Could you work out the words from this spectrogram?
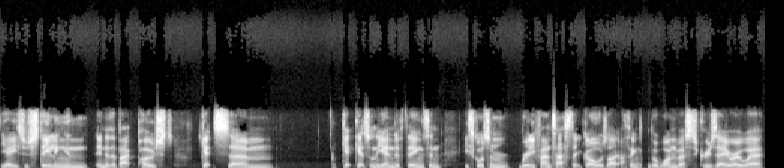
yeah he's just stealing in in at the back post, gets um, get gets on the end of things, and he scored some really fantastic goals. Like I think the one versus Cruzeiro where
